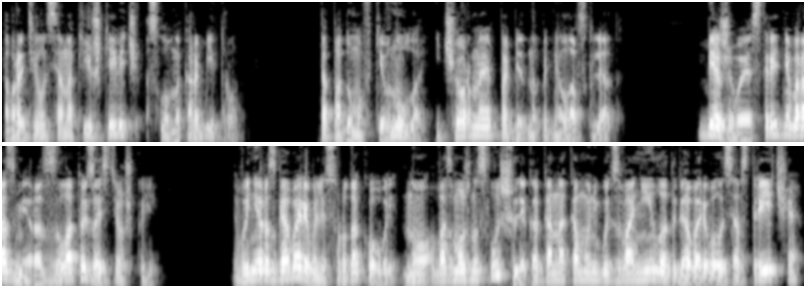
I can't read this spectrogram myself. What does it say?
Обратилась она к Юшкевич, словно к арбитру. Та, подумав, кивнула, и черная победно подняла взгляд. Бежевая, среднего размера, с золотой застежкой. Вы не разговаривали с Рудаковой, но, возможно, слышали, как она кому-нибудь звонила, договаривалась о встрече?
